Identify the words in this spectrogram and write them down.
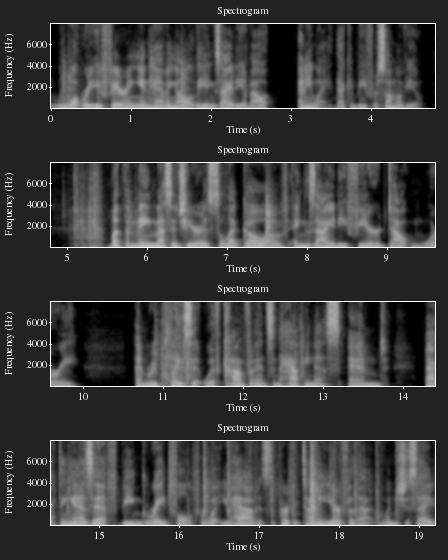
what were you fearing and having all the anxiety about anyway? That could be for some of you. But the main message here is to let go of anxiety, fear, doubt, and worry and replace it with confidence and happiness and acting as if, being grateful for what you have. It's the perfect time of year for that, wouldn't you say?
